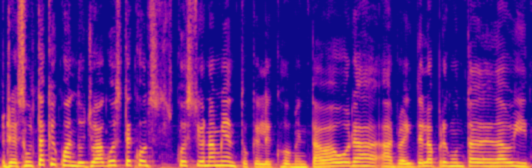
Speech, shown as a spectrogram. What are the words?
Resulta que cuando yo hago este cuestionamiento que le comentaba ahora a raíz de la pregunta de David,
